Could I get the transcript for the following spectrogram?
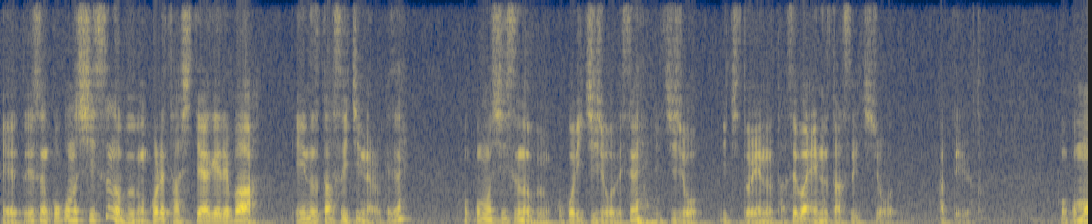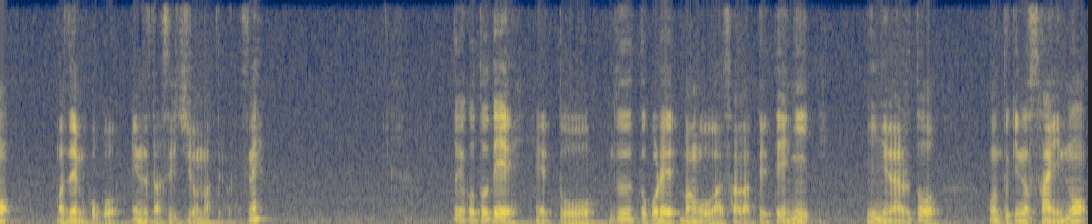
えっ、ー、と、要するにここの指数の部分、これ足してあげれば、n 足す1になるわけですね。ここも指数の部分、ここ1乗ですね。1乗。1と n 足せば n 足す1乗になっていると。ここも、まあ、全部ここ n 足す1乗になってるわけですね。ということで、えっと、ずっとこれ番号が下がってて、2、2になると、この時のサインの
